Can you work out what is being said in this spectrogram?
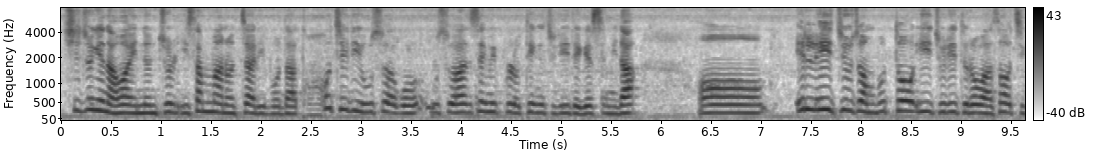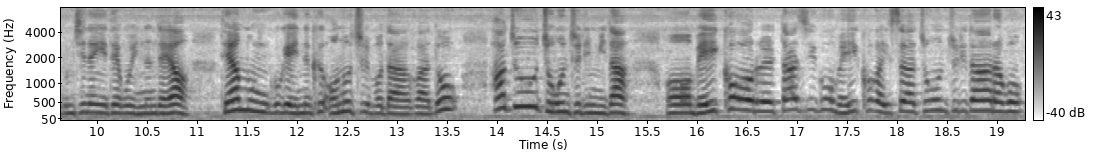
시중에 나와 있는 줄 2, 3만 원짜리보다 더 질이 우수하고 우수한 세미 플로팅 줄이 되겠습니다. 어, 1, 2주 전부터 이 줄이 들어와서 지금 진행이 되고 있는데요. 대한민국에 있는 그 어느 줄보다가도 아주 좋은 줄입니다. 어, 메이커를 따지고 메이커가 있어야 좋은 줄이다라고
